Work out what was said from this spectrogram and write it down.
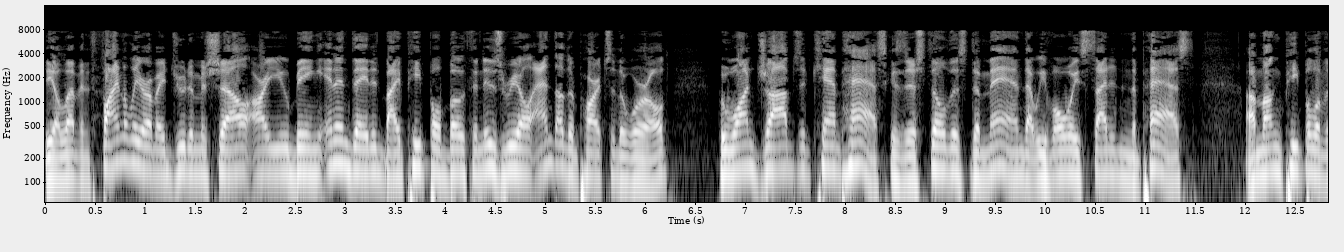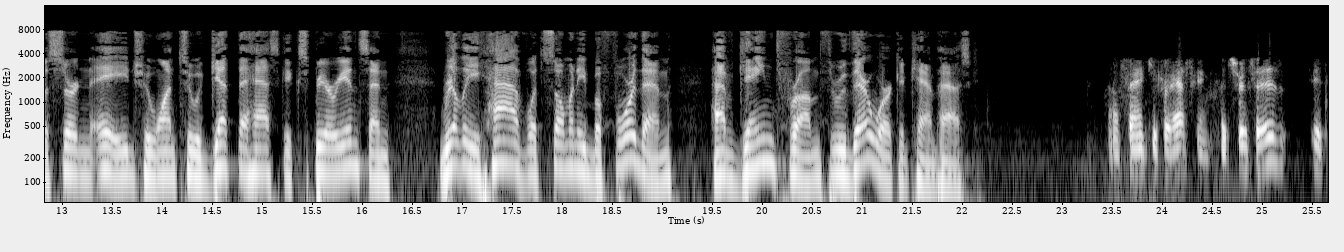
the 11th. Finally, Rabbi Judah Mischel, are you being inundated by people both in Israel and other parts of the world who want jobs at Camp HASC? Is there still this demand that we've always cited in the past among people of a certain age who want to get the HASC experience and really have what so many before them have gained from through their work at Camp HASC? Uh, thank you for asking. The truth is, it's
